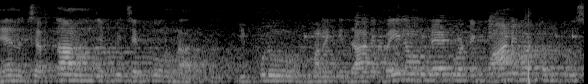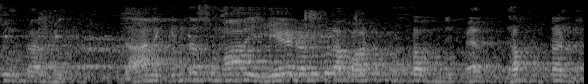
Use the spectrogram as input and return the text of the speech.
నేను చెప్తానని చెప్పి చెప్పి ఉన్నారు. ఇప్పుడు మనకి దానిపైన ఉండేటువంటి పాణిపట్టం చూసి ఉంటారు మీరు. దాని కింద సుమారు ఏడు అడుగుల పాటు పుట్ట ఉంది పెద్ద పుట్ట అండి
